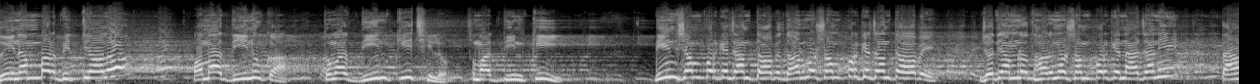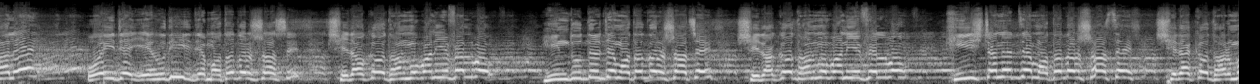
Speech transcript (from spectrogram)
দুই নম্বর ভিত্তি হলো অমা দিনুকা তোমার দিন কি ছিল? তোমার দিন কি? দিন সম্পর্কে জানতে হবে, ধর্ম সম্পর্কে জানতে হবে। যদি আমরা ধর্ম সম্পর্কে না জানি, তাহলে ওই যে ইহুদি যে মতাদর্শ আছে, সেটাকেও ধর্ম বানিয়ে ফেলব। হিন্দুদের যে মতাদর্শ আছে, সেটাকেও ধর্ম বানিয়ে ফেলব। খ্রিস্টানের যে মতাদর্শ আছে, সেটাকেও ধর্ম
